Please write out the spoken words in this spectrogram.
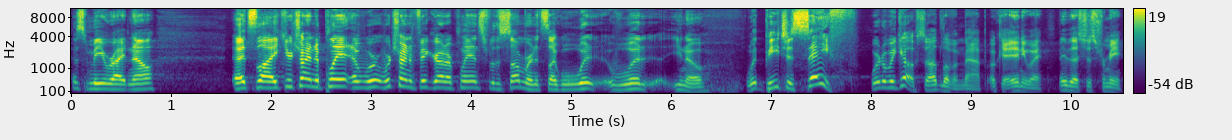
That's me right now. It's like you're trying to plan. We're, we're trying to figure out our plans for the summer, and it's like, well, what, what you know, what beach is safe? Where do we go? So I'd love a map. Okay, anyway, maybe that's just for me.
